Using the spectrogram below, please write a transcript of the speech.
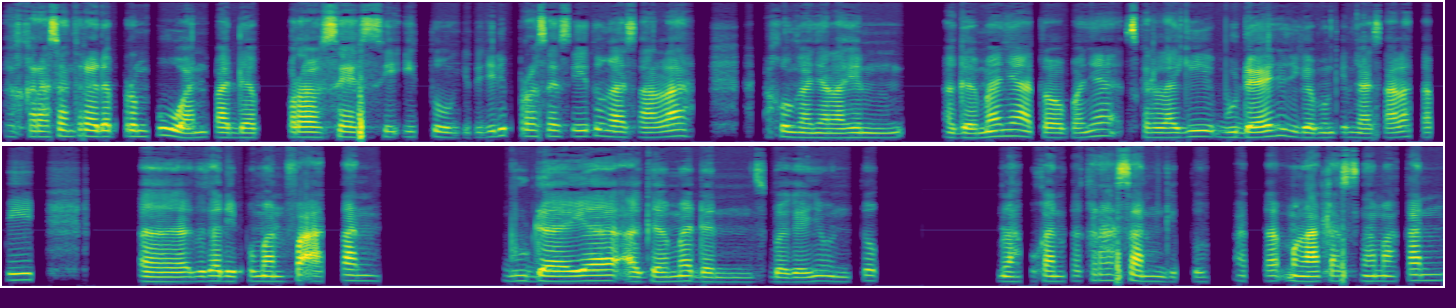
kekerasan terhadap perempuan pada prosesi itu gitu. Jadi prosesi itu nggak salah aku nggak nyalahin agamanya atau apanya sekali lagi budayanya juga mungkin nggak salah tapi uh, itu tadi pemanfaatan budaya agama dan sebagainya untuk melakukan kekerasan gitu. Atau mengatasnamakan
